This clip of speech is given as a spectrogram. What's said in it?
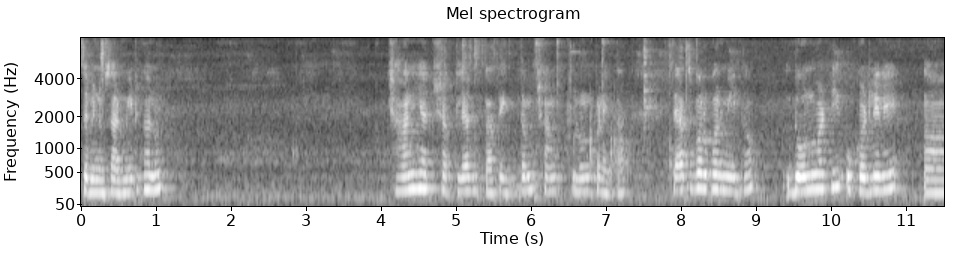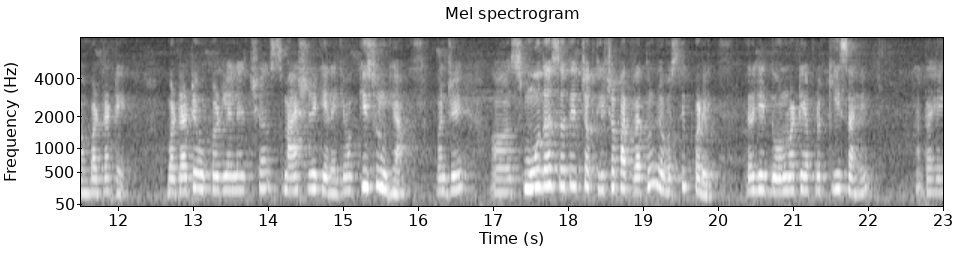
चवीनुसार मीठ घालू छान ह्या चकल्या होतात एकदम छान फुलून पण येतात. त्याचबरोबर मी इथं दोन वाटी उकडलेले बटाटे. बटाटे उकडलेल्याच्या स्मॅश जे केले किंवा किसून घ्या म्हणजे स्मूद असं ते चकलीच्या पात्रातून व्यवस्थित पडेल. तर हे दोन वाटी आपलं किस आहे. आता हे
